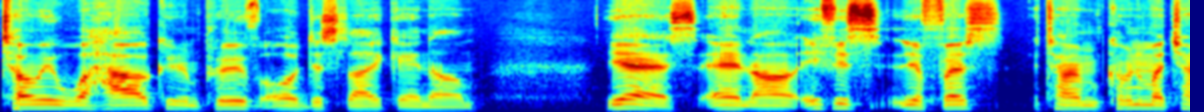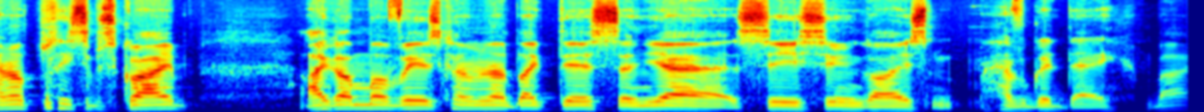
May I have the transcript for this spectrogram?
tell me what, how i could improve or dislike and um Yes, and uh, if it's your first time coming to my channel, please subscribe. I got more videos coming up like this, and yeah, see you soon, guys. Have a good day. Bye.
